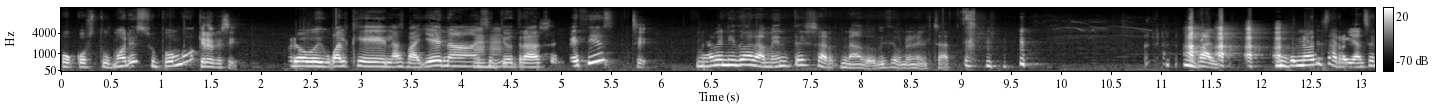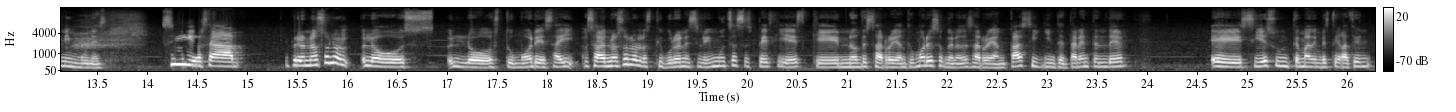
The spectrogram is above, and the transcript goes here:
pocos tumores, supongo? Creo que sí. Pero igual que las ballenas y que otras especies. Sí. Me ha venido a la mente Sharknado, dice uno en el chat. vale. No desarrollan, son inmunes. Sí, o sea, pero no solo los, los tumores, hay, o sea, no solo los tiburones, sino hay muchas especies que no desarrollan tumores o que no desarrollan casi. Intentar entender eh, si es un tema de investigación.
